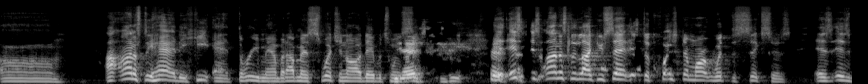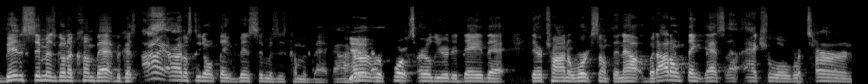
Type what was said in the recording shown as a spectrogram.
Um, I honestly had the Heat at three, man, but I've been switching all day between Yes. Sixers and Heat. It- it's, it's honestly like you said, it's the question mark with the Sixers. Is is Ben Simmons going to come back? Because I honestly don't think Ben Simmons is coming back. I Yeah. heard reports earlier today that they're trying to work something out, but I don't think that's an actual return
